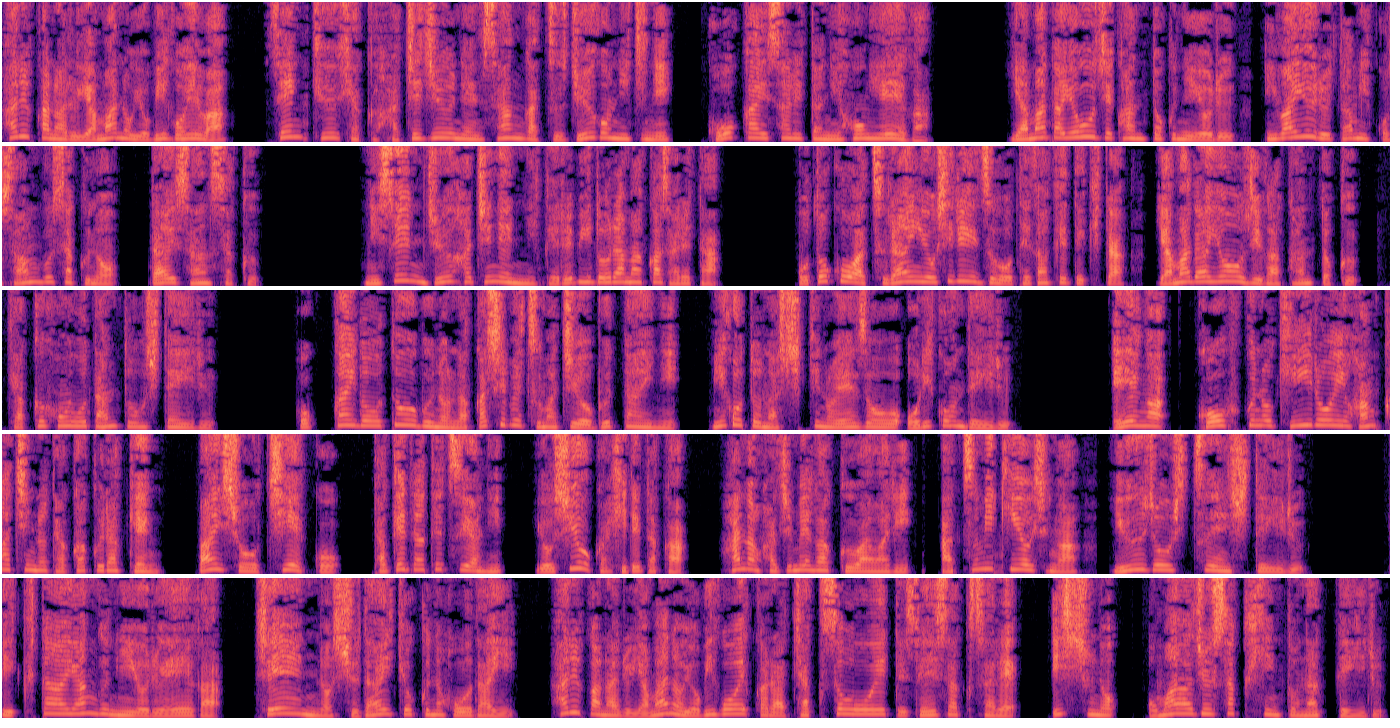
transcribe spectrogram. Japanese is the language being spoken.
遥かなる山の呼び声は、1980年3月15日に公開された日本映画。山田洋次監督による、いわゆる民子三部作の第三作。2018年にテレビドラマ化された。男は辛いよシリーズを手掛けてきた山田洋次が監督、脚本を担当している。北海道東部の中標津町を舞台に見事な四季の映像を織り込んでいる。映画、幸福の黄色いハンカチの高倉健、倍賞千恵子、武田鉄也に吉岡秀隆、花はじめが加わり、厚見清が友情出演している。ビクター・ヤングによる映画、シェーンの主題曲の放題、遥かなる山の呼び声から着想を得て制作され、一種のオマージュ作品となっている。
